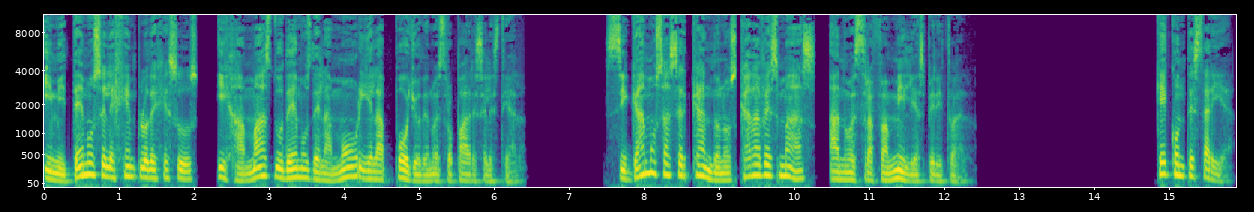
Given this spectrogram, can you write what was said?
Imitemos el ejemplo de Jesús y jamás dudemos del amor y el apoyo de nuestro Padre Celestial. Sigamos acercándonos cada vez más a nuestra familia espiritual. ¿Qué contestaría?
